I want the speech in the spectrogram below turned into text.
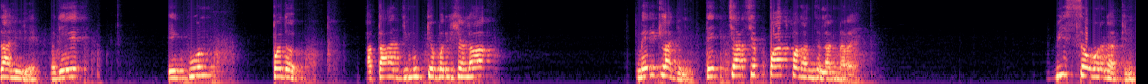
झालेली आहे. म्हणजे एकूण पद आता जी मुख्य परीक्षेला मेरिट लागेल ते चारशे पाच पदांचं लागणार आहे. वीस संवर्गातील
